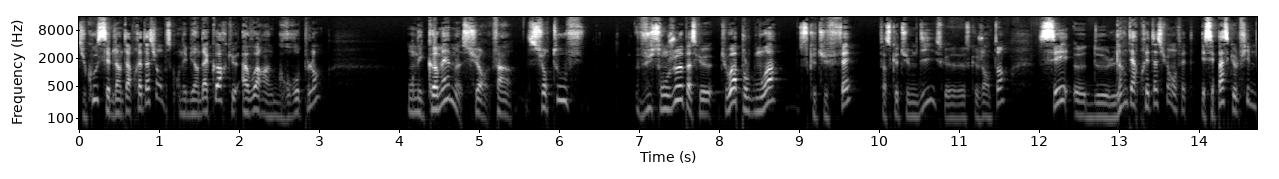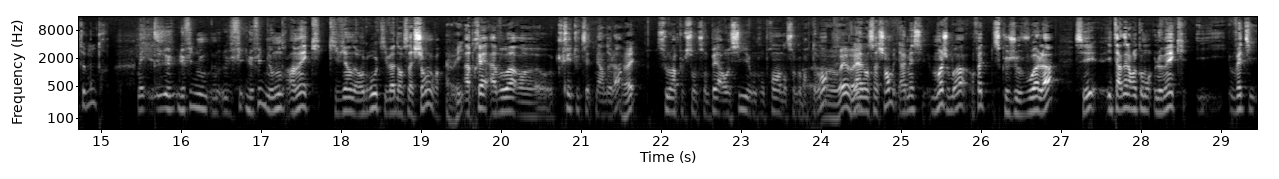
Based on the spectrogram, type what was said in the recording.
du coup, c'est de l'interprétation parce qu'on est bien d'accord que avoir un gros plan, on est quand même sur, enfin, surtout vu son jeu parce que tu vois, pour moi, ce que tu fais, enfin, ce que tu me dis, ce que ce que j'entends, c'est euh, de l'interprétation en fait, et c'est pas ce que le film te montre. Mais le, le film, le, fi- le film nous montre un mec qui vient, en gros, qui va dans sa chambre Ah oui. après avoir euh, créé toute cette merde là, Ouais. sous l'impulsion de son père aussi, on comprend dans son comportement. Euh, ouais, va dans sa chambre, il remet- moi je vois, en fait, ce que je vois là, c'est éternel recommandé. Le mec, il, en fait, il,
